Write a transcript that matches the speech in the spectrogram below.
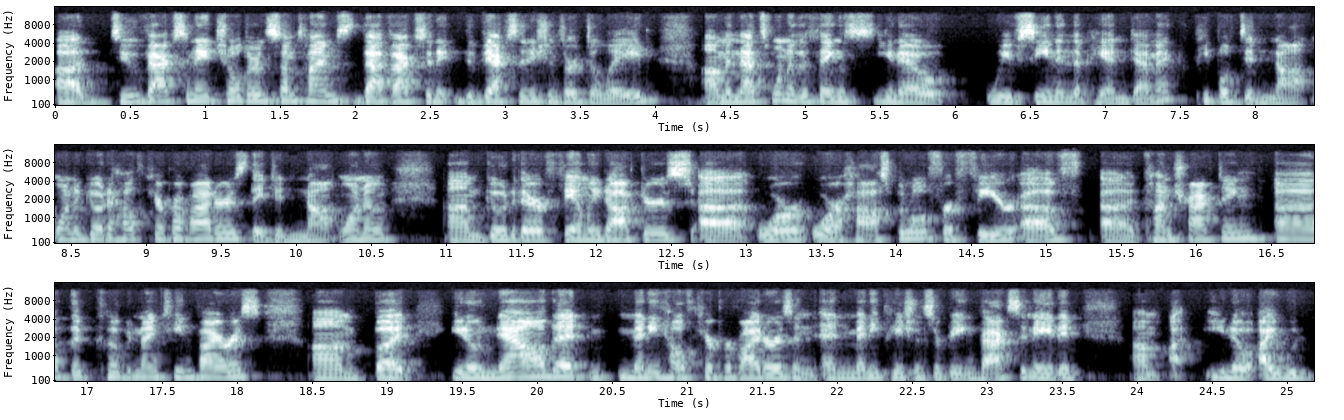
Uh, do vaccinate children. Sometimes that vaccinate the vaccinations are delayed, um, and that's one of the things you know we've seen in the pandemic. People did not want to go to healthcare providers. They did not want to um, go to their family doctors uh, or or hospital for fear of uh, contracting uh, the COVID nineteen virus. Um, but you know now that many healthcare providers and, and many patients are being vaccinated, um, you know I would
